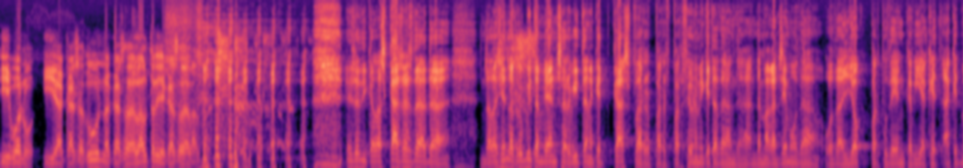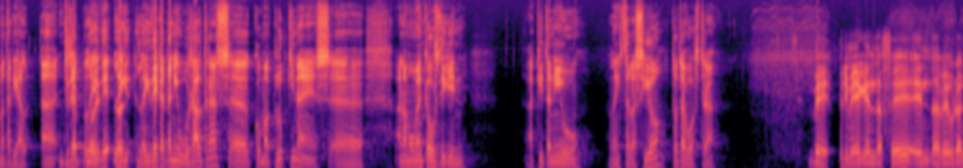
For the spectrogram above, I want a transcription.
I, bueno, i a casa d'un, a casa de l'altre i a casa de l'altre. és a dir, que les cases de, de, de la gent del rugby també han servit en aquest cas per, per, per fer una miqueta de, de, de magatzem o de, o de lloc per poder encabir aquest, aquest material. Uh, Josep, la idea, la, la idea que teniu vosaltres uh, com a club quina és? Uh, en el moment que us diguin aquí teniu la instal·lació, tota vostra. Bé, primer que hem de fer, hem de veure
